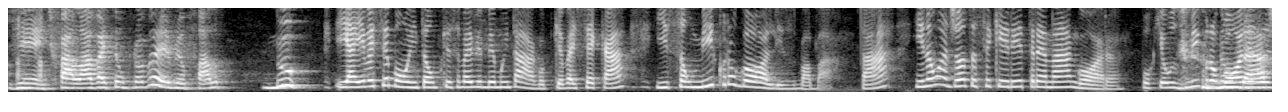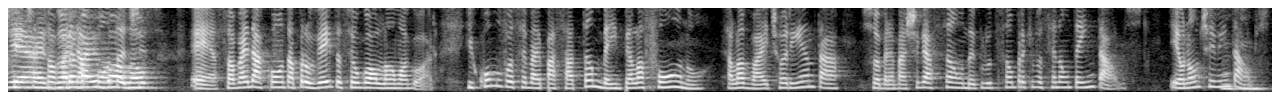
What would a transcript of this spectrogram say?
Gente, falar vai ser um problema. Eu falo nu. E aí vai ser bom, então, porque você vai beber muita água, porque vai secar. E são microgoles, babá, tá? E não adianta você querer treinar agora, porque os microgoles a gente só vai dar vai conta disso. É, só vai dar conta, aproveita seu golão agora. E como você vai passar também pela fono, ela vai te orientar sobre a mastigação, deglutição, para que você não tenha entalos. Eu não tive entalos. Uhum.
